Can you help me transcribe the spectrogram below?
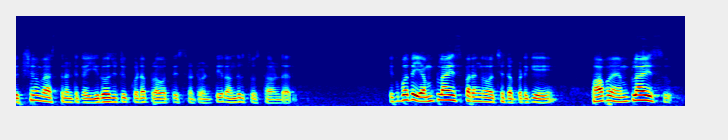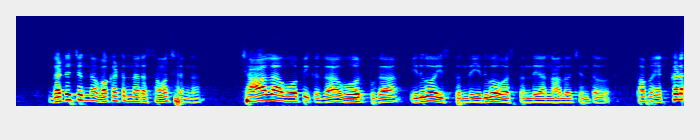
భిక్షం వేస్తున్నట్టుగా ఈ రోజుటికి కూడా ప్రవర్తిస్తున్నటువంటి తీరు అందరూ చూస్తూ ఉండారు. ఇకపోతే ఎంప్లాయీస్ పరంగా వచ్చేటప్పటికి పాపం ఎంప్లాయీస్ గడిచిన ఒకటిన్నర సంవత్సరంగా చాలా ఓపికగా ఓర్పుగా ఇదిగో ఇస్తుంది ఇదిగో వస్తుంది అన్న ఆలోచనతో పాపం ఎక్కడ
